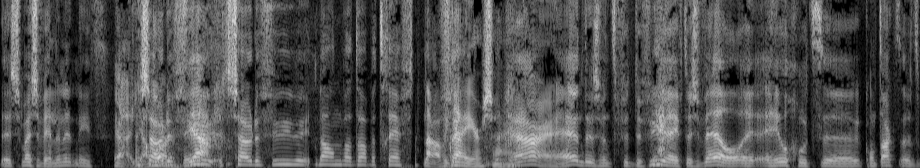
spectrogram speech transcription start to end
Dus, maar ze willen het niet. Ja, zou, de. VU, Ja. zou de VU dan wat dat betreft Nou, vrijer zijn? Raar, hè? Dus de VU Ja. heeft dus wel eh, heel goed eh, contact. Het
